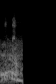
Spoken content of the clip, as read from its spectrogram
Yeah.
